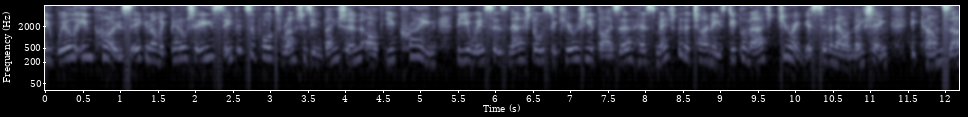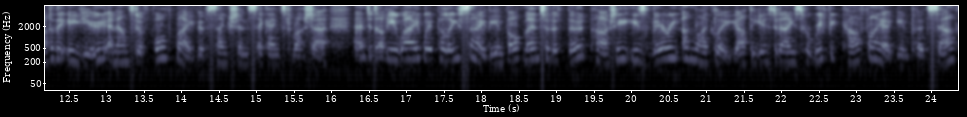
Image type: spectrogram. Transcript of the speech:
it will impose economic penalties if it supports Russia's invasion of Ukraine. The US's national security advisor has met with a Chinese diplomat during a seven hour meeting. It comes after the EU announced a fourth wave of sanctions against Russia. And to WA, where police say the involvement of a third party is very unlikely after yesterday's horrific car fire in Perth South.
